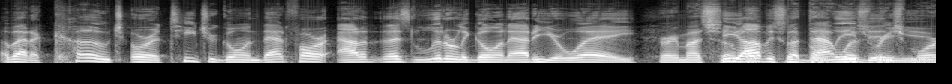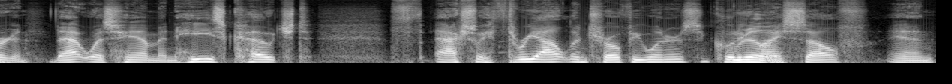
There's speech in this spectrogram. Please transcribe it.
about a coach or a teacher going that far out of that's literally going out of your way. Very much so. He But- obviously but that was Reese. Morgan. That was him, and he's coached th- actually three Outland Trophy winners, including Really? myself and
